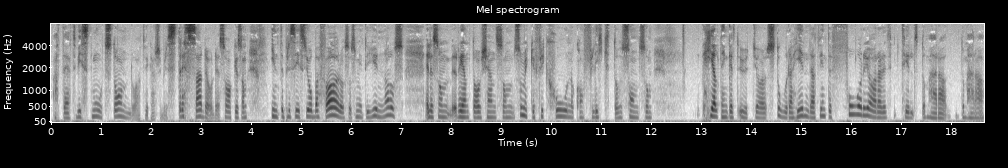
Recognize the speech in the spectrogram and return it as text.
att det är ett visst motstånd och att vi kanske blir stressade och det är saker som inte precis jobbar för oss och som inte gynnar oss eller som rent av känns som så mycket friktion och konflikt och sånt som helt enkelt utgör stora hinder. Att vi inte får göra det till de här, de här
